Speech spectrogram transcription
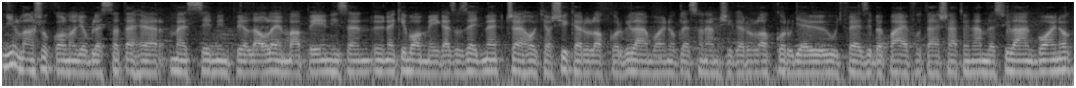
Nyilván sokkal nagyobb lesz a teher Messi, mint például Mbappé, hiszen ő neki van még ez az egy meccse, hogyha sikerül, akkor világbajnok lesz, ha nem sikerül, akkor ugye ő úgy fejezi be pályafutását, hogy nem lesz világbajnok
